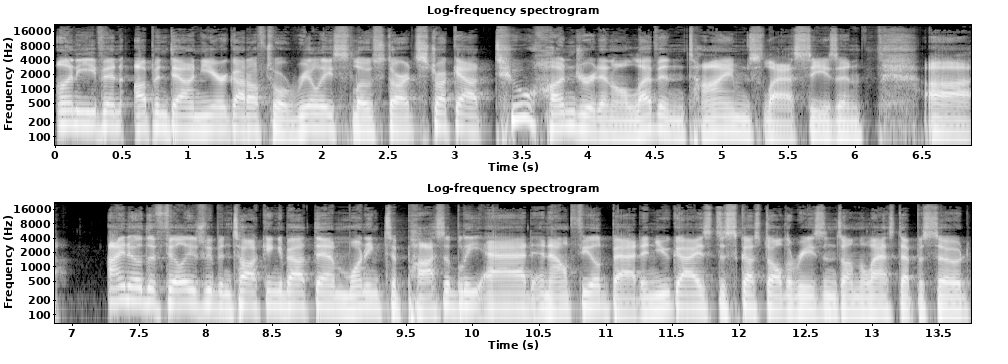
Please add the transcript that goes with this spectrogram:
uneven up and down year. Got off to a really slow start. Struck out 211 times last season. Uh, I know the Phillies, we've been talking about them wanting to possibly add an outfield bat, and you guys discussed all the reasons on the last episode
